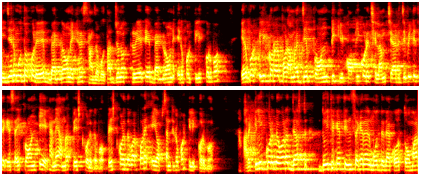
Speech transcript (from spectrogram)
নিজের মতো করে ব্যাকগ্রাউন্ড এখানে সাজাবো, তার জন্য ক্রিয়েট এ ব্যাকগ্রাউন্ড এর উপর ক্লিক করব। এর উপর ক্লিক করার পর আমরা যে প্রনটিকে কপি করেছিলাম চ্যাট জিপিটি থেকে, সেই প্রনটি এখানে আমরা পেস্ট করে দেবো। পেস্ট করে দেওয়ার পরে এই অপশানটির উপর ক্লিক করব। আর ক্লিক করে দেওয়ার জাস্ট দুই থেকে তিন সেকেন্ডের মধ্যে দেখো, তোমার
